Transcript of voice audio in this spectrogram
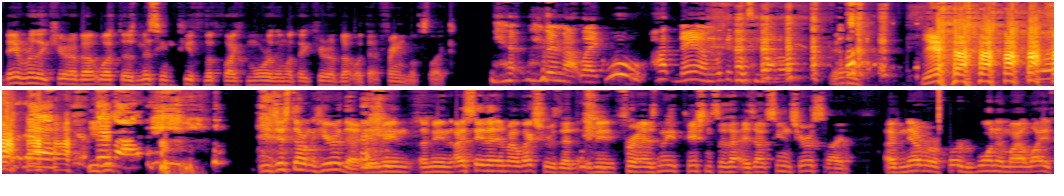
They really care about what those missing teeth look like more than what they care about what that frame looks like. Yeah, they're not like, woo, hot damn, look at this metal. Yeah. Yeah. You they're just- not. you just don't hear that. I mean, I mean, I say that in my lectures that I mean, for as many patients as, I, as I've seen chairside, I've never heard one in my life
